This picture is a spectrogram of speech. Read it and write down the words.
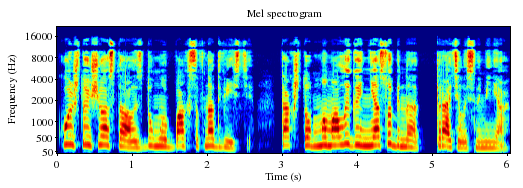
Кое-что еще осталось, думаю, баксов на двести. Так что мамалыга не особенно тратилась на меня.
